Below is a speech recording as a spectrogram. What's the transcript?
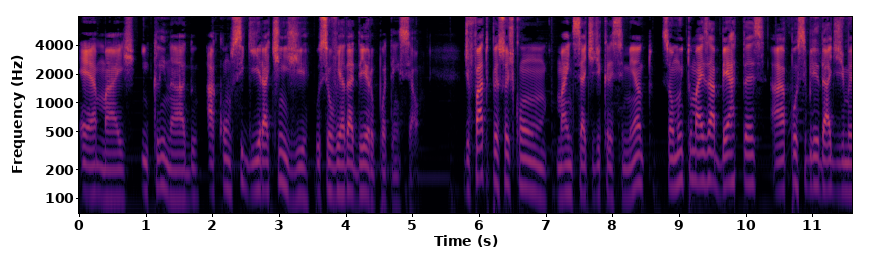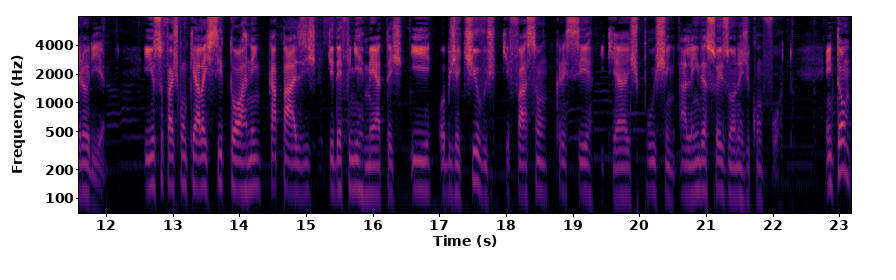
é mais inclinado a conseguir atingir o seu verdadeiro potencial. De fato, pessoas com mindset de crescimento são muito mais abertas à possibilidade de melhoria. E isso faz com que elas se tornem capazes de definir metas e objetivos que façam crescer e que as puxem além das suas zonas de conforto. Então,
